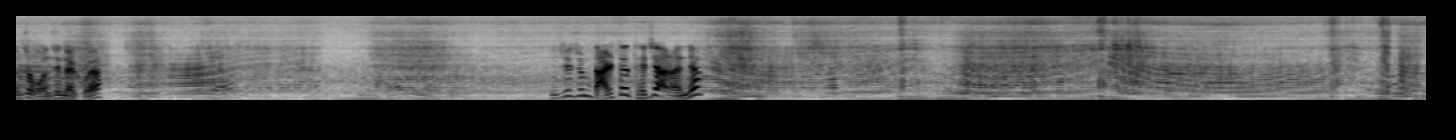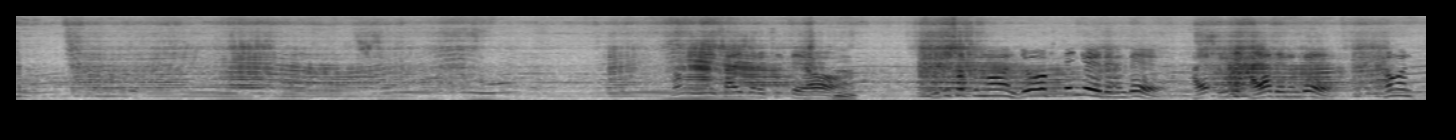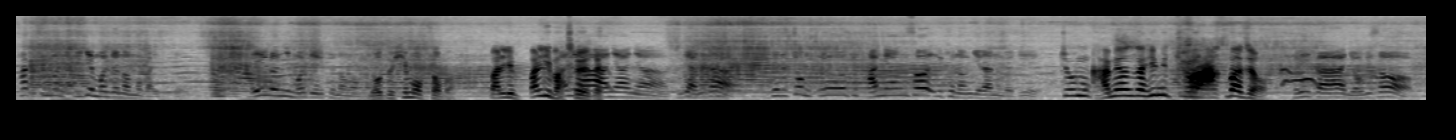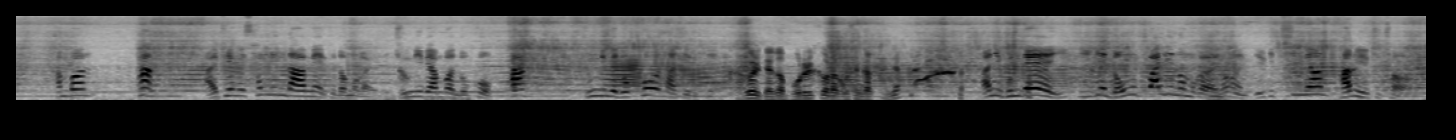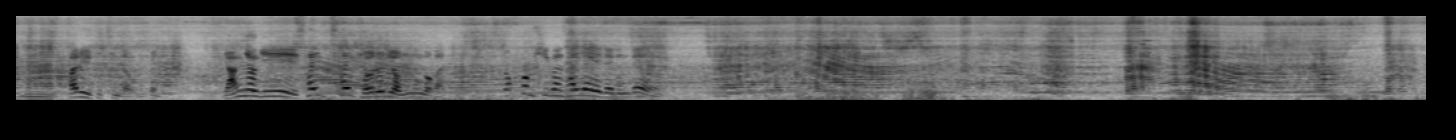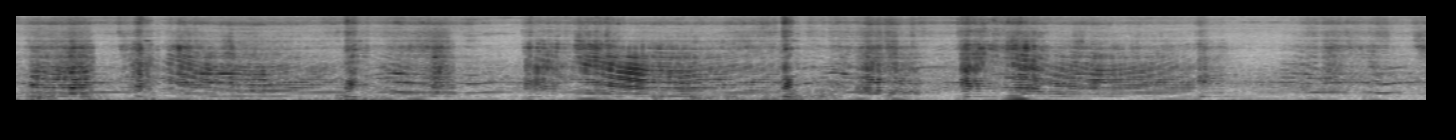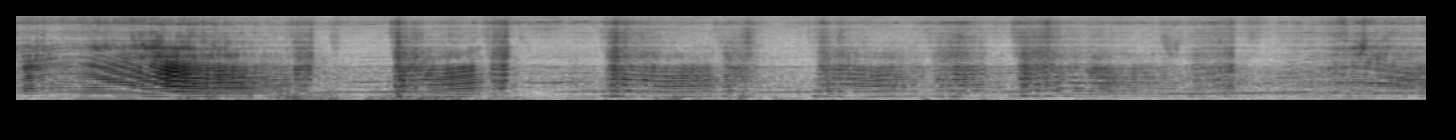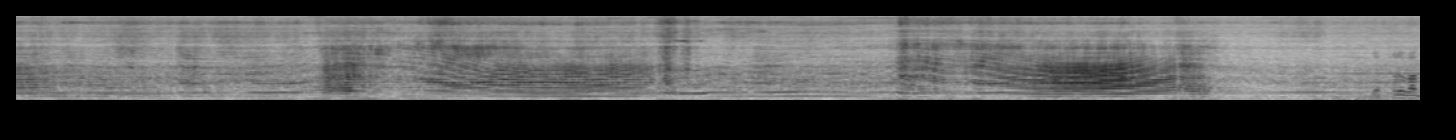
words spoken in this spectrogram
전적 언제 낼 거야? 이제 좀 날 때 되지 않았냐? 형이 사이즈를 칠 때요. 응. 이렇게 쳤으면 이렇게 당겨야 되는데 가야, 이렇게 가야 되는데 형은 탁 치면 이게 먼저 넘어가 이렇게. 에일런이 먼저 이렇게 넘어가. 너도 힘 없어 봐. 빨리 빨리 맞춰야 아니야 돼. 아니야 아니야. 그게 아니라 그래서 좀 이렇게 가면서 이렇게 넘기라는 거지. 좀 가면서 힘이 쫙 빠져. 그러니까 여기서 한번 팍 RPM을 살린 다음에 이렇게 넘어가야 돼. 중립에 한번 놓고 팍 중립에 놓고 다시 이렇게. 그걸 내가 모를 거라고 생각하냐? 아니 근데 이, 게 너무 빨리 넘어가요. 형은 이렇게 치면 바로 이렇게 쳐. 음. 바로 이렇게 친다고. 그러니까 양력이 살, 살 겨를이 없는 것 같아. 조금씩은 살려야 되는데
